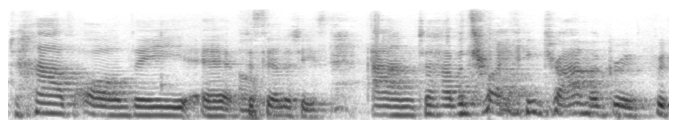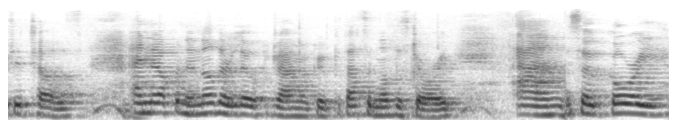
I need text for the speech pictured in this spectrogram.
to have all the uh, facilities and to have a thriving drama group, which it does. Ended up in another local drama group, but that's another story. And so Gorey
